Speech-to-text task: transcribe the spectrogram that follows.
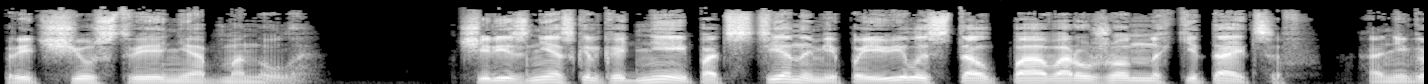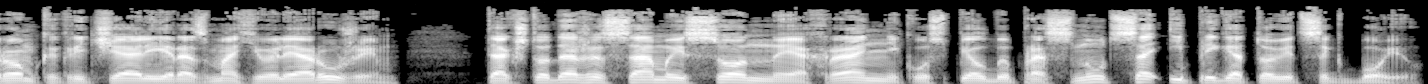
Предчувствие не обмануло. Через несколько дней под стенами появилась толпа вооруженных китайцев. Они громко кричали и размахивали оружием, так что даже самый сонный охранник успел бы проснуться и приготовиться к бою.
